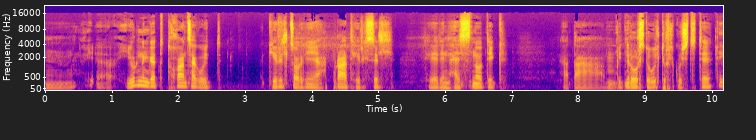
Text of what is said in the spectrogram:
ер нь ингээд тухайн цаг үед гэрэл зургийн аппарат хэрэгсэл тэгээд энэ хальснуудыг одоо бид нар өөрсдөө үйлдвэрлэхгүй шүү дээ тий.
